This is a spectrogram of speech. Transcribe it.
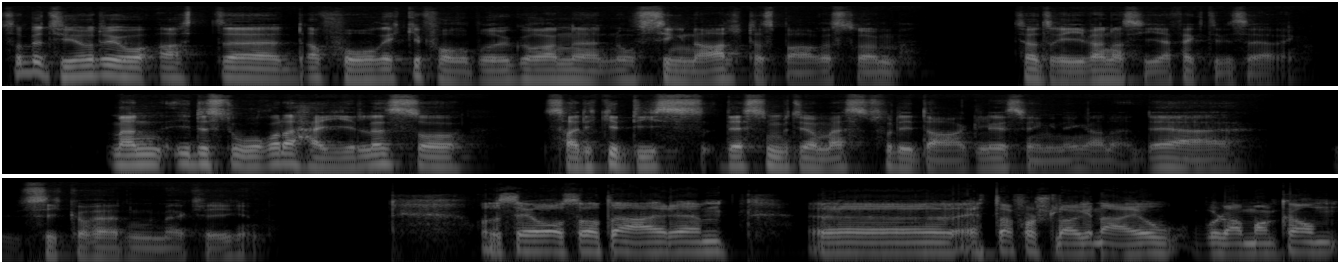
så betyr det jo at uh, da får ikke forbrukerne noe signal til å spare strøm, til å drive energieffektivisering. Men i det store og det hele så, så er det ikke de, det som betyr mest for de daglige svingningene. Det er usikkerheten med krigen. Og du ser jo også at det er, uh, Et av forslagene er jo hvordan man kan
